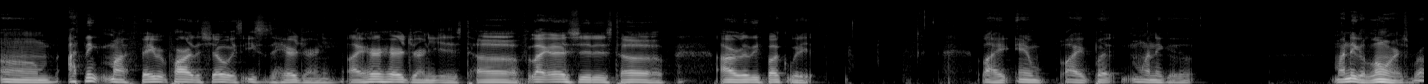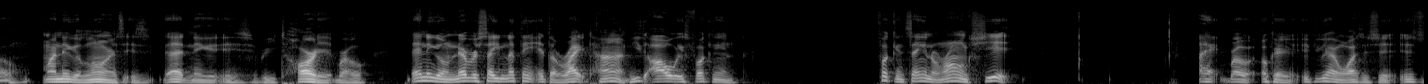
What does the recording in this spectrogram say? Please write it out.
um, I think my favorite part of the show is Issa's hair journey. Like, her hair journey is tough. Like, that shit is tough. I really fuck with it. Like, and like, but my nigga, my nigga Lawrence, bro. My nigga Lawrence is that nigga is retarded, bro. That nigga will never say nothing at the right time. He's always fucking fucking saying the wrong shit. I bro, okay, if you haven't watched this shit, it's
